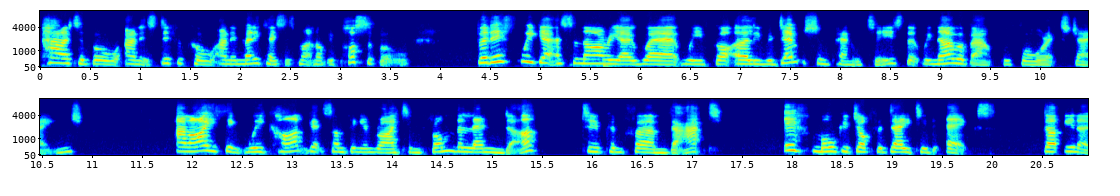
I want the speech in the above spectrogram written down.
palatable and it's difficult, and in many cases might not be possible. But if we get a scenario where we've got early redemption penalties that we know about before exchange, and I think we can't get something in writing from the lender to confirm that, if mortgage offer dated X, you know,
